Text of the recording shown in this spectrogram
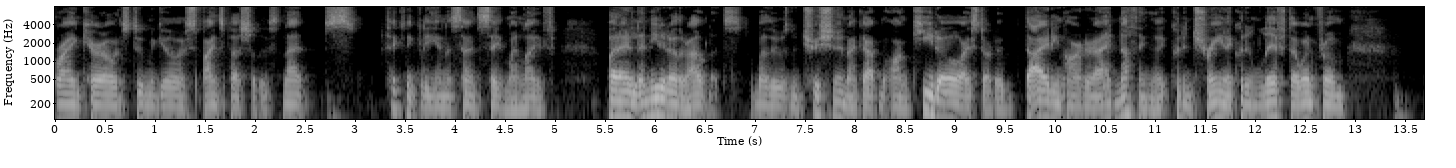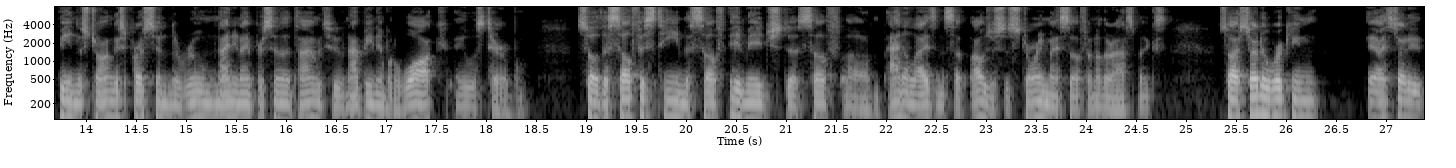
Brian Carroll and Stu McGill, a spine specialist. And that technically, in a sense, saved my life. But I, needed other outlets, whether it was nutrition. I got on keto. I started dieting harder. I had nothing. I couldn't train. I couldn't lift. I went from being the strongest person in the room 99% of the time to not being able to walk. It was terrible. So the self esteem, the self image, the self um, stuff, I was just destroying myself in other aspects. So I started working, I started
